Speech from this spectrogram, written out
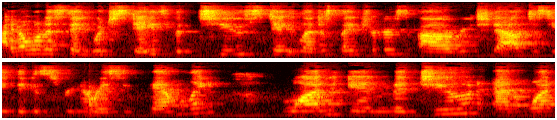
I don't want to say which states, but two state legislatures uh, reached out to see if they could screen Erasing Family one in mid-June and one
